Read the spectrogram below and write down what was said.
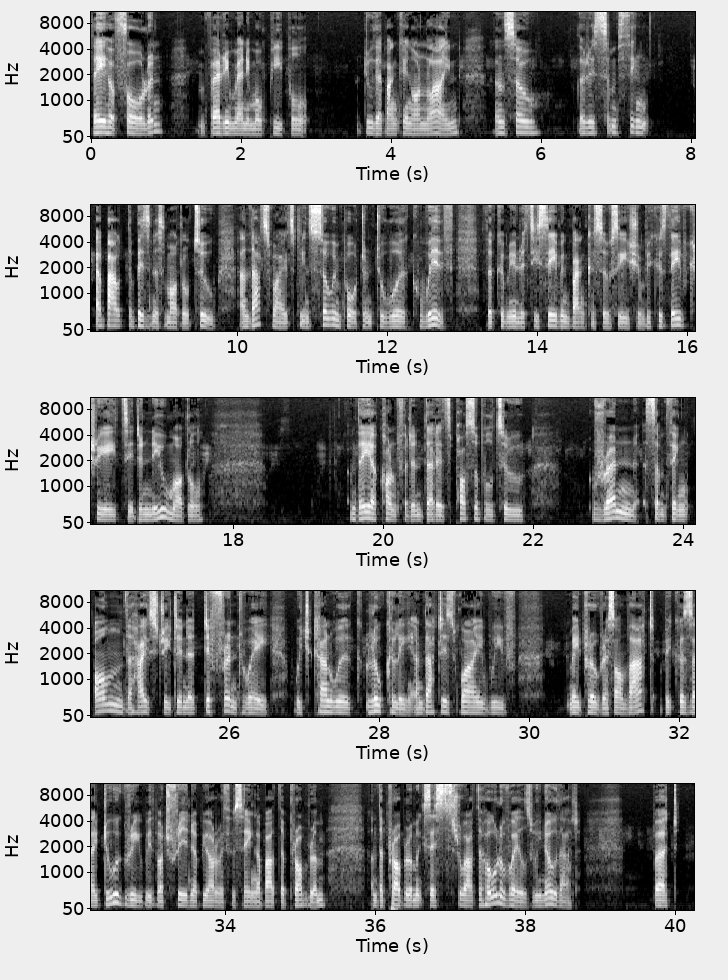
they have fallen. Very many more people do their banking online. And so there is something about the business model too. And that's why it's been so important to work with the Community Saving Bank Association because they've created a new model. They are confident that it's possible to run something on the high street in a different way, which can work locally. And that is why we've made progress on that, because I do agree with what Frida Bjorwith was saying about the problem and the problem exists throughout the whole of Wales. We know that. But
